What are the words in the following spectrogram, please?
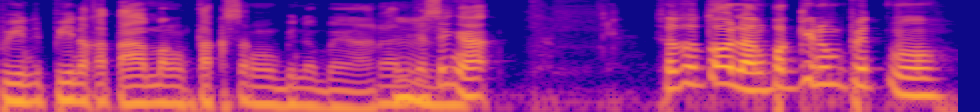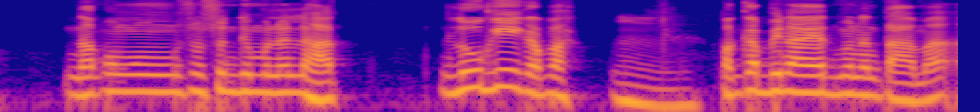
pin- pinakatamang tax ang binabayaran. Mm. Kasi nga, sa totoo lang, pag kinumpit mo, na kung susundin mo lang lahat, lugi ka pa. Mm. Pagka binayad mo ng tama.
